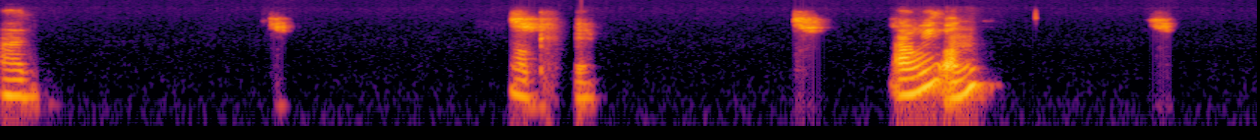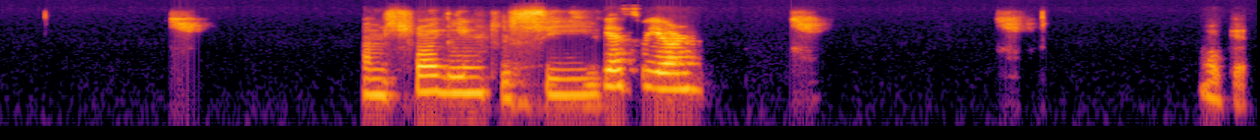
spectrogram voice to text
Add. Okay. Are we on? I'm struggling to see. Yes, we are. Okay.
